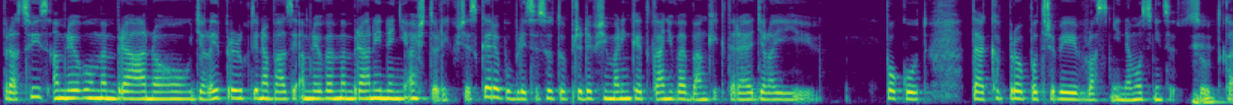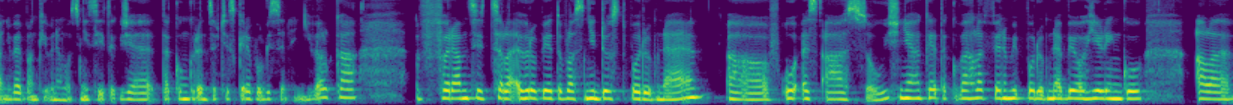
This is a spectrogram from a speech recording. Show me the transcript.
pracují s amniovou membránou, dělají produkty na bázi amniové membrány, není až tolik. V České republice jsou to především malinké tkáňové banky, které dělají pokud, tak pro potřeby vlastní nemocnice. Jsou mhm. tkáňové banky v nemocnici, takže ta konkurence v České republice není velká. V rámci celé Evropy je to vlastně dost podobné. V USA jsou již nějaké takovéhle firmy podobné biohealingu, ale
